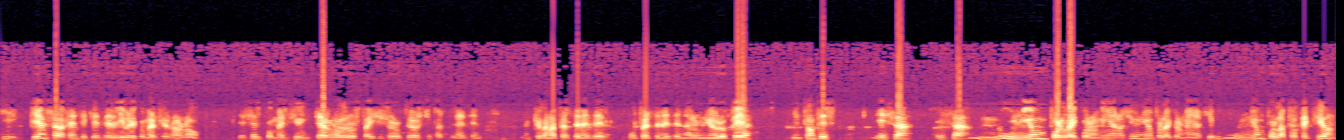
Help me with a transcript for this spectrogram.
Y piensa la gente que es del libre comercio. No, no. Es el comercio interno de los países europeos que pertenecen, que van a pertenecer o pertenecen a la Unión Europea. Y entonces, esa, esa unión por la economía, no es unión por la economía, es unión por la protección.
